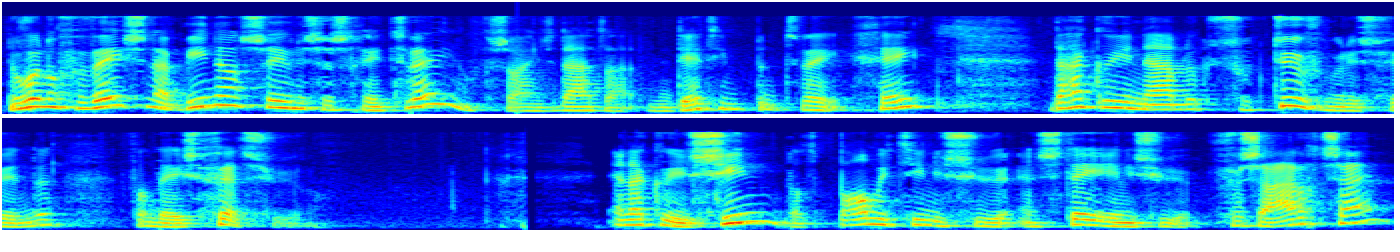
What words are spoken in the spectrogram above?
Er wordt nog verwezen naar BINA 67G2 of Science Data 13.2G. Daar kun je namelijk structuurformules vinden deze vetzuren. En dan kun je zien dat palmitinezuur en stearinezuur verzadigd zijn.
